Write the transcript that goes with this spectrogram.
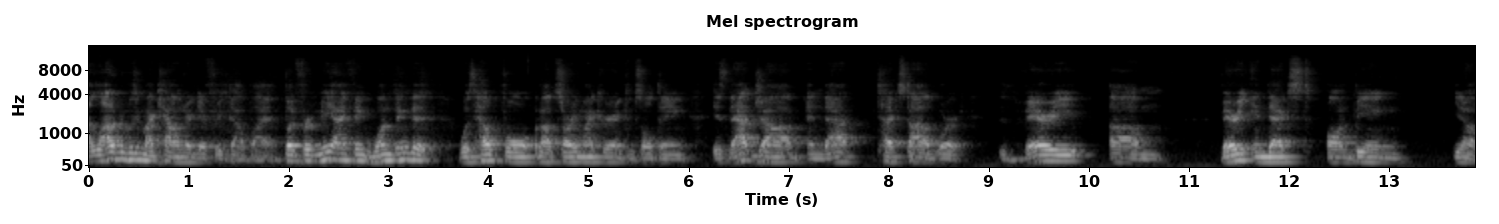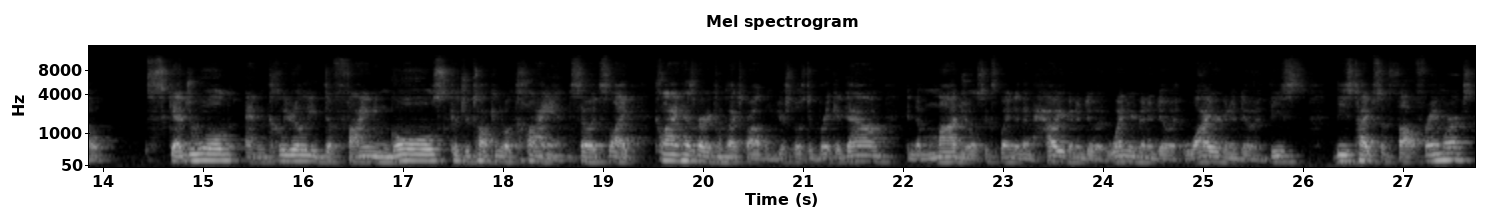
A lot of people see my calendar and get freaked out by it, but for me, I think one thing that was helpful about starting my career in consulting is that job and that type style of work is very um, very indexed on being, you know, scheduled and clearly defining goals because you're talking to a client. So it's like client has a very complex problem. You're supposed to break it down into modules, explain to them how you're going to do it, when you're going to do it, why you're going to do it. These these types of thought frameworks.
